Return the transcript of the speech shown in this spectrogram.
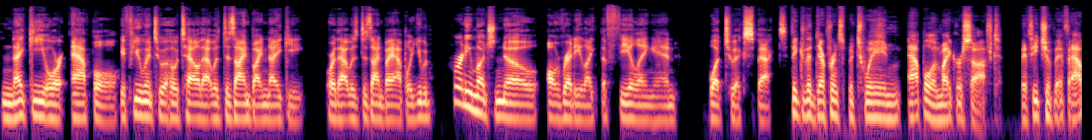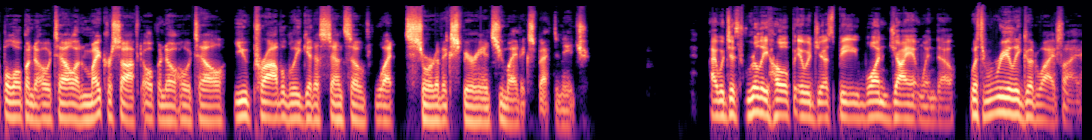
Nike or Apple, if you went to a hotel that was designed by Nike or that was designed by Apple, you would pretty much know already like the feeling and what to expect. Think of the difference between Apple and Microsoft. If each of, if Apple opened a hotel and Microsoft opened a hotel, you'd probably get a sense of what sort of experience you might expect in each. I would just really hope it would just be one giant window with really good Wi Fi.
